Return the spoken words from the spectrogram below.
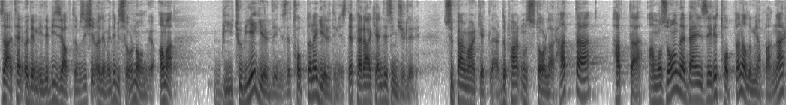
zaten ödemeyi de biz yaptığımız için ödemede bir sorun olmuyor. Ama B2B'ye girdiğinizde, toptana girdiğinizde perakende zincirleri, süpermarketler, department store'lar, hatta hatta Amazon ve benzeri toptan alım yapanlar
